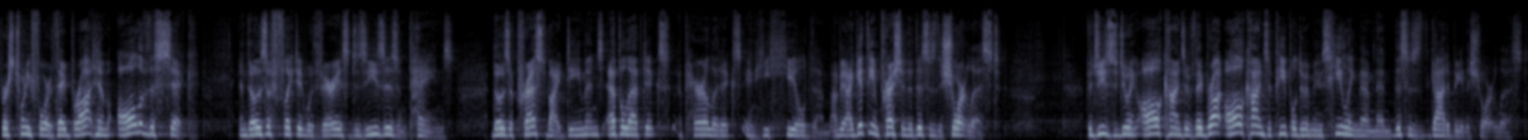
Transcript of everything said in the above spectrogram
Verse 24, they brought him all of the sick and those afflicted with various diseases and pains those oppressed by demons, epileptics, paralytics, and he healed them. I mean, I get the impression that this is the short list. That Jesus is doing all kinds of, they brought all kinds of people to him, he was healing them, then this has got to be the short list.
